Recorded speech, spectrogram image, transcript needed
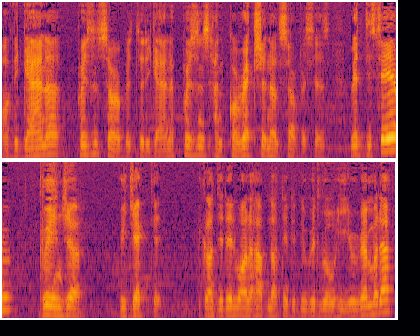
of the Guyana Prison Service to the Guyana Prisons and Correctional Services, with the same Granger rejected, because they didn't want to have nothing to do with Rohee. You remember that?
